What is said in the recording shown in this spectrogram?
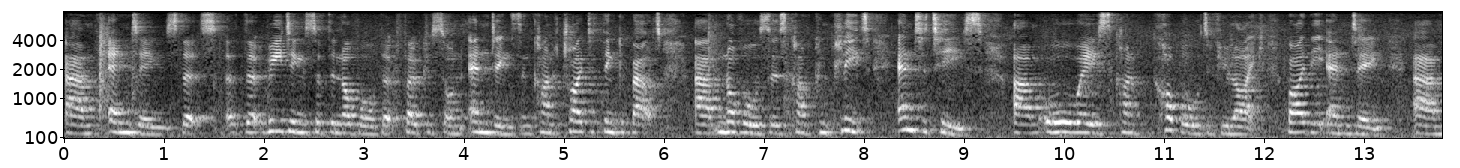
um, endings, that, uh, that readings of the novel that focus on endings and kind of try to think about um, novels as kind of complete entities, um, always kind of cobbled, if you like, by the ending um,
